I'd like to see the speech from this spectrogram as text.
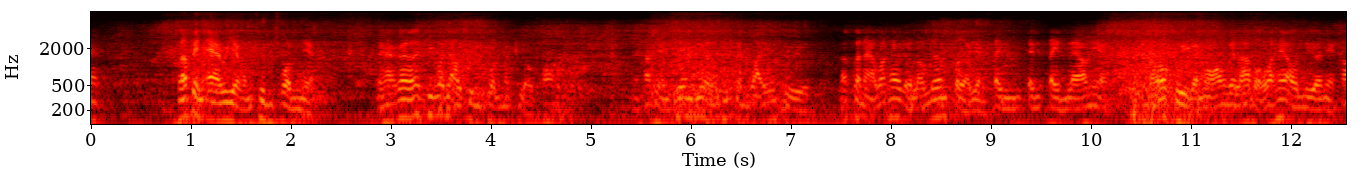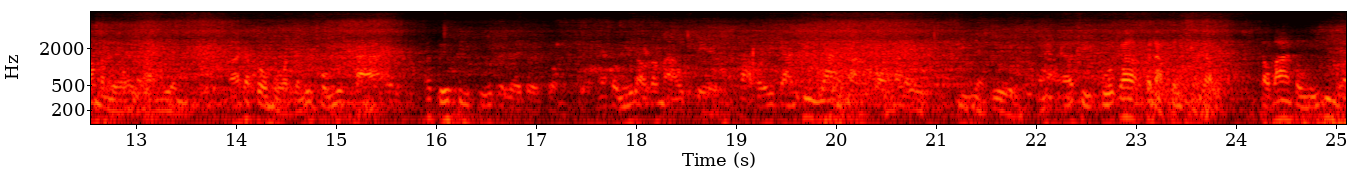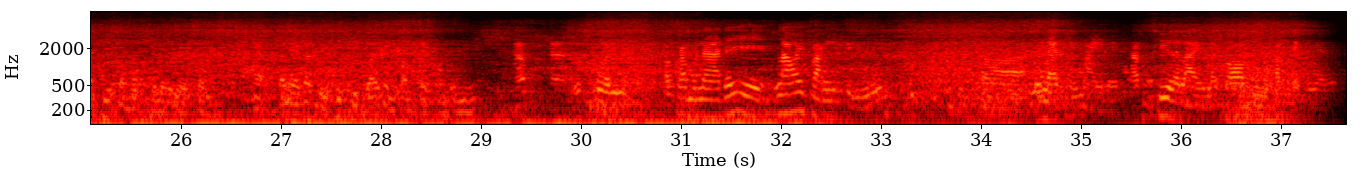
แล้วเป็นแอเรียของชุมชนเนี่ยนะฮะก็คิดว่าจะเอาชุมชนมาเกี่ยวข้องนะครับอย่างเช่นที่เราคิดกันไว้ก็คือลักษณะว่าถ้าเกิดเราเริ่มเปิดอย่างเต็มเต็มเต็มแล้วเนี่ยเราก็คุยกับน้องเวลาบอกว่าให้เอาเรือเนี่ยเข้ามาเลยทางเรียนจะโปรโมทกับลูกคงลูกค้าก็ซื้อซีฟู้ดไปเลยโดยตรงนะตรงนี้เราก็มาโอเคค่าบริการที่ย่างต่างของอะไรมีอย่างอื่นนะแล้วซีฟู้ดก็สนับสนุนกับชาวบ้านตรงนี้ที่มีอาชีพประมงไปเลยโดยตรงนะก็เนี่ยก็คือที่คิดไว้เป็นคอนเซ็ปต์ของตรงนี้ครับรบกวนขอความกรุณาได้เล่าให้ฟังถึงโรงแรมแห่งใหม่เลยครับชื่ออะไรแล้วก็มีคอนเซ็ปต์ยังไง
